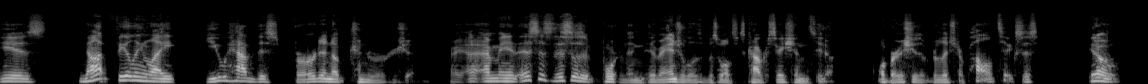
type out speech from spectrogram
is not feeling like you have this burden of conversion. Right. I, I mean, this is, this is important in evangelism as well as conversations, you know, over issues of religion or politics is, you know,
